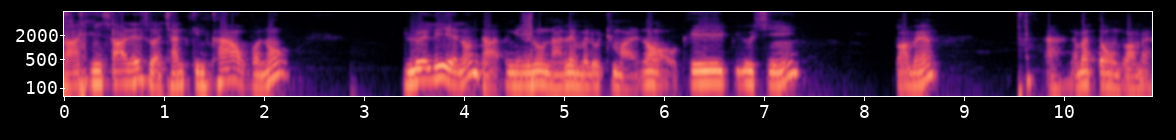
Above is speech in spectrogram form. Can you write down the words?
ငါသမင်းစားတယ်ဆိုတာฉันกินข้าวပေါ့เนาะ လွယ်လေးရနော်ဒါငွေလုံးနားလည်မယ်လို့ထင်ပါတယ်နော်โอเคပြီးလို့ရှိရင်သွားမယ်အာနံပါတ်3သွားမယ်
